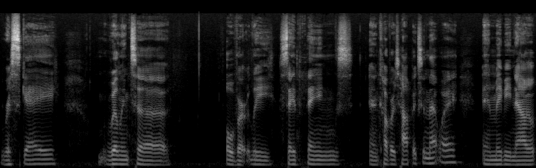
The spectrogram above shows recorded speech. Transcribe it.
risque, willing to overtly say things and cover topics in that way? And maybe now,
